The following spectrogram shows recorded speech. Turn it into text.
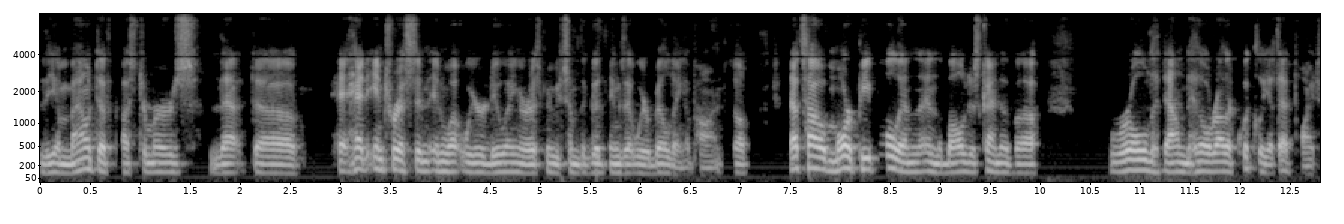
the amount of customers that uh, had interest in, in what we were doing, or as maybe some of the good things that we were building upon. So that's how more people and, and the ball just kind of uh, rolled down the hill rather quickly at that point.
